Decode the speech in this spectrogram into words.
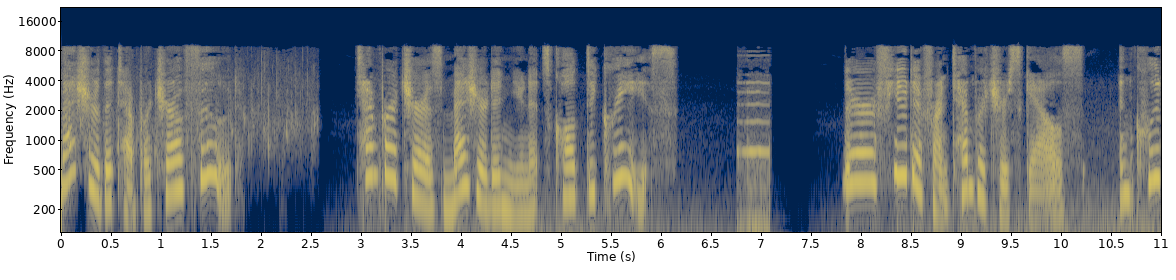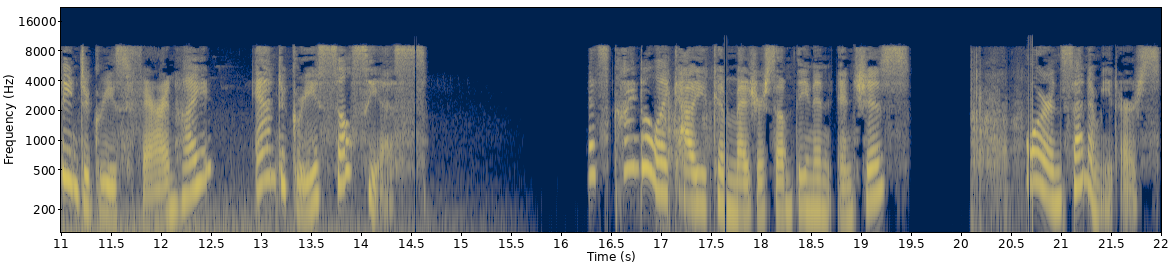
measure the temperature of food. Temperature is measured in units called degrees. There are a few different temperature scales, including degrees Fahrenheit and degrees Celsius. It's kind of like how you can measure something in inches or in centimeters.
